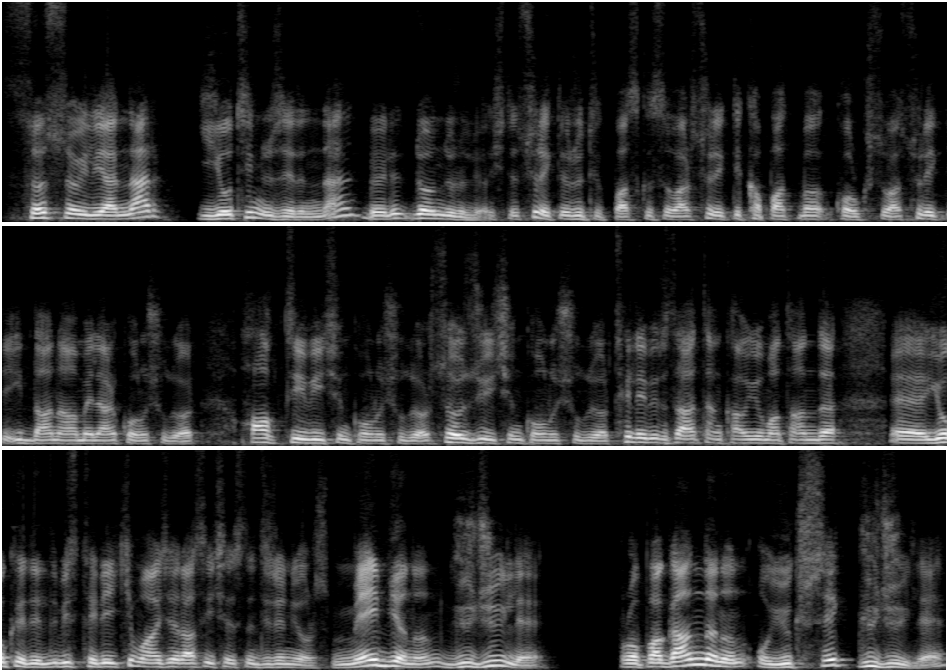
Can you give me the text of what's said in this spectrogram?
Söz söyleyenler giyotin üzerinden böyle döndürülüyor. İşte sürekli rütük baskısı var, sürekli kapatma korkusu var, sürekli iddianameler konuşuluyor. Halk TV için konuşuluyor, Sözcü için konuşuluyor. Tele1 zaten kayyum atanda e, yok edildi. Biz Tele2 macerası içerisinde direniyoruz. Medyanın gücüyle, propagandanın o yüksek gücüyle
